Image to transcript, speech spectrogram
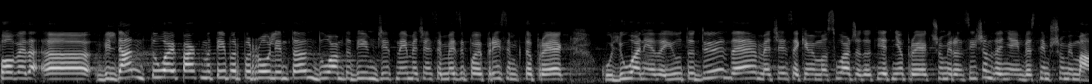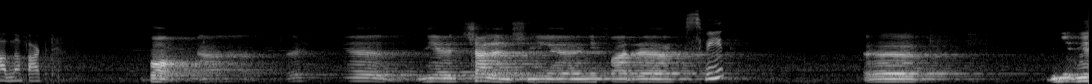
Po vetë, Vildan, më thuaj pak më tepër për rolin tënd, duam të dimë gjithë ne meqenëse mezi po e presim këtë projekt ku luani edhe ju të dy dhe meqenëse kemi mësuar që do të jetë një projekt shumë i rëndësishëm dhe një investim shumë i madh në fakt. Po, është një challenge, një një farë sfidë. Një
